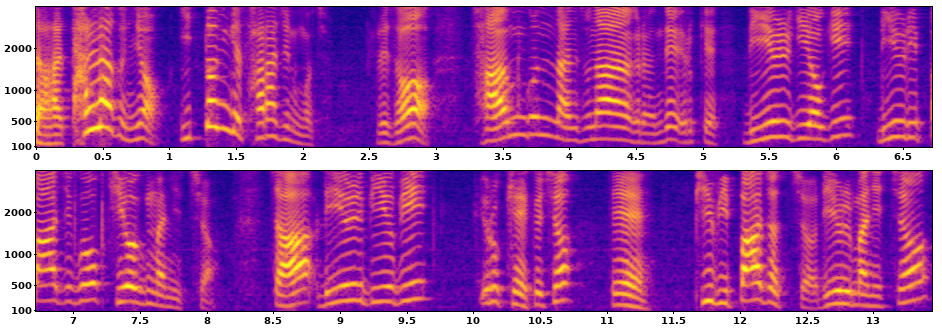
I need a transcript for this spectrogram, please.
자, 탈락은요. 있던 게 사라지는 거죠. 그래서 자음군 난수나 그러는데 이렇게 리을 기억이 리을이 빠지고 기억만 있죠. 자, 리을 비읍이 이렇게 그렇죠? 예. 비읍이 빠졌죠. 리을만 있죠.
